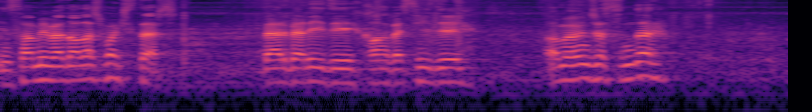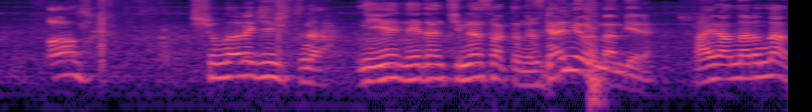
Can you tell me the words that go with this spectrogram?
İnsan bir vedalaşmak ister. Berberiydi, kahvesiydi. Ama öncesinde al şunları giy üstüne. Niye? Neden? Kimden saklanıyoruz? Gelmiyorum ben bir yere. Hayranlarından.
